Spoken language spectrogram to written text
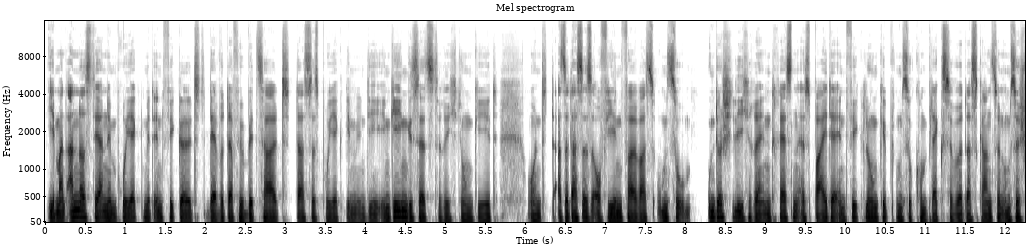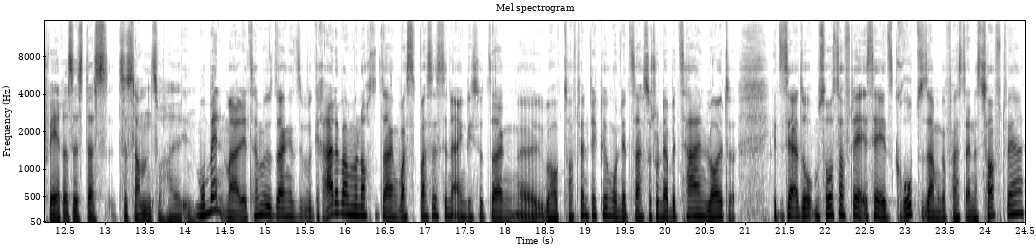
jemand anders, der an dem Projekt mitentwickelt, der wird dafür bezahlt, dass das Projekt eben in die entgegengesetzte Richtung geht. Und also das ist auf jeden Fall was, umso unterschiedlichere Interessen es bei der Entwicklung gibt, umso komplexer wird das Ganze und umso schwerer ist es, das zusammenzuhalten. Moment mal, jetzt haben wir sozusagen, jetzt, gerade waren wir noch sozusagen, was, was ist denn eigentlich sozusagen äh, überhaupt Softwareentwicklung und jetzt sagst du schon, da bezahlen Leute. Jetzt ist ja also Open Source Software ist ja jetzt grob zusammengefasst eine Software,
